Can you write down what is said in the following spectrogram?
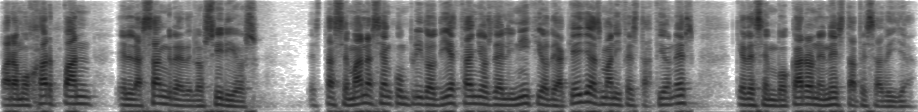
para mojar pan en la sangre de los sirios. Esta semana se han cumplido diez años del inicio de aquellas manifestaciones que desembocaron en esta pesadilla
